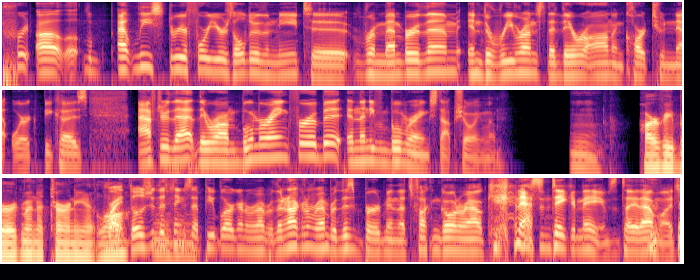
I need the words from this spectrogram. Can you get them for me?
pre, uh, at least three or four years older than me to remember them in the reruns that they were on on Cartoon Network, because after that they were on Boomerang for a bit, and then even Boomerang stopped showing them. Mm. Harvey Birdman, attorney at law. Right, those are the things Mhm. that people are gonna remember. They're not gonna remember this Birdman that's fucking going around kicking ass and taking names. I'll tell you that much.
